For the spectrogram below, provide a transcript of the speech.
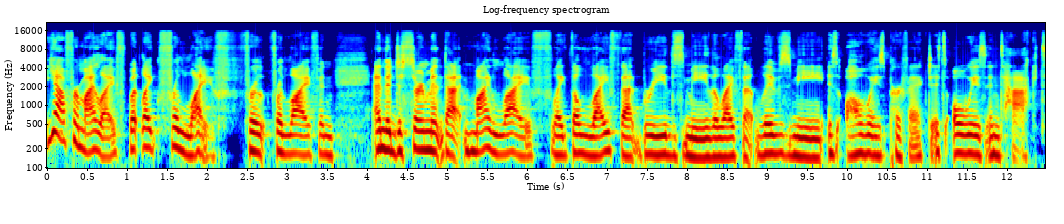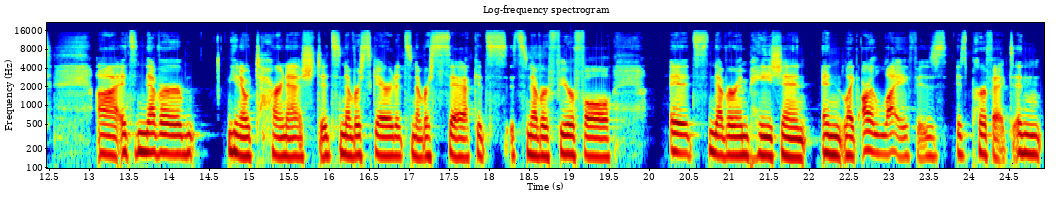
Yeah, for my life, but like for life for for life and and the discernment that my life like the life that breathes me the life that lives me is always perfect it's always intact uh, it's never you know tarnished. It's never scared. It's never sick. It's it's never fearful. It's never impatient. And like our life is is perfect. And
